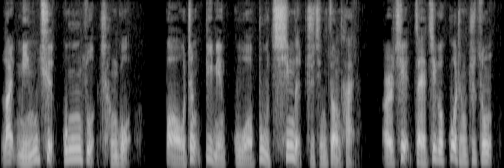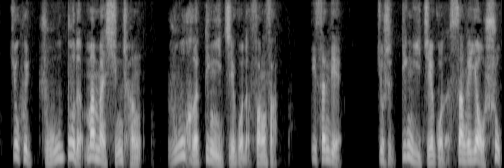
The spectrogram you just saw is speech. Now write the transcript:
来明确工作成果，保证避免果不清的执行状态。而且在这个过程之中，就会逐步的慢慢形成。如何定义结果的方法？第三点就是定义结果的三个要素。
